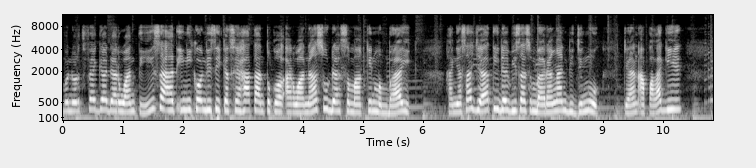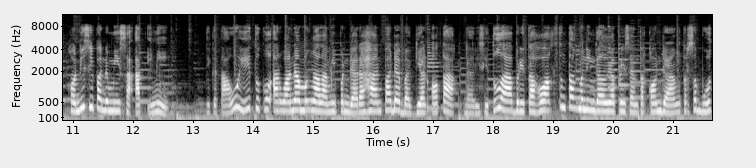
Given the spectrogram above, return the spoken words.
Menurut Vega Darwanti, saat ini kondisi kesehatan Tukul Arwana sudah semakin membaik hanya saja tidak bisa sembarangan dijenguk dan apalagi kondisi pandemi saat ini. Diketahui Tukul Arwana mengalami pendarahan pada bagian otak. Dari situlah berita hoaks tentang meninggalnya presenter kondang tersebut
